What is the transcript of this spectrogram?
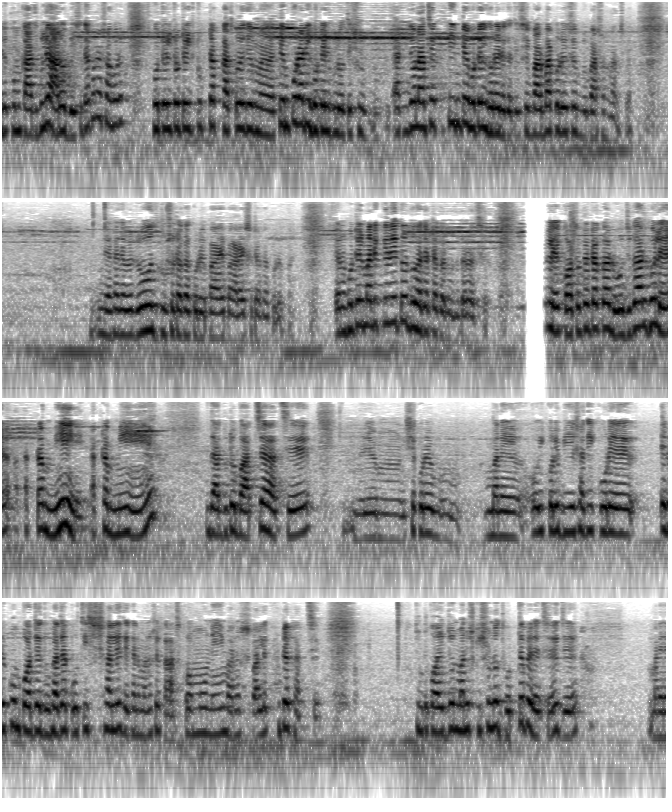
এরকম কাজগুলো আরও বেশি। দেখো না শহরে হোটেল টোটেল টুকটাক কাজ করে যে টেম্পোরারি হোটেলগুলোতে একজন আছে, তিনটে হোটেল ধরে রেখেছে, সে বারবার করে এসে বাসন মাজবে। দেখা যাবে রোজ দুশো টাকা করে পায় বা আড়াইশো টাকা করে পায়। কারণ হোটেল মালিকেরই তো দু হাজার টাকা রোজগার আছে। বলে কতটা টাকা রোজগার হলে একটা মেয়ে একটা মেয়ে যার দুটো বাচ্চা আছে সে করে মানে ওই করে বিয়ে শাদি করে এরকম পর্যায়ে দু হাজার পঁচিশ সালে যেখানে মানুষের কাজকর্ম নেই, মানুষ পালে খুঁটে খাচ্ছে। কিন্তু কয়েকজন মানুষ কি সুন্দর ধরতে পেরেছে যে মানে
